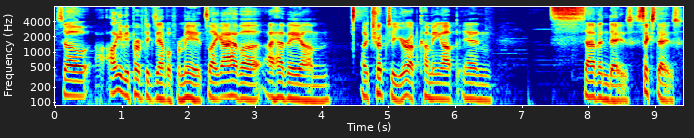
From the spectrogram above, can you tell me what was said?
So I'll give you a perfect example for me. It's like I have a I have a um a trip to Europe coming up in seven days, six days,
